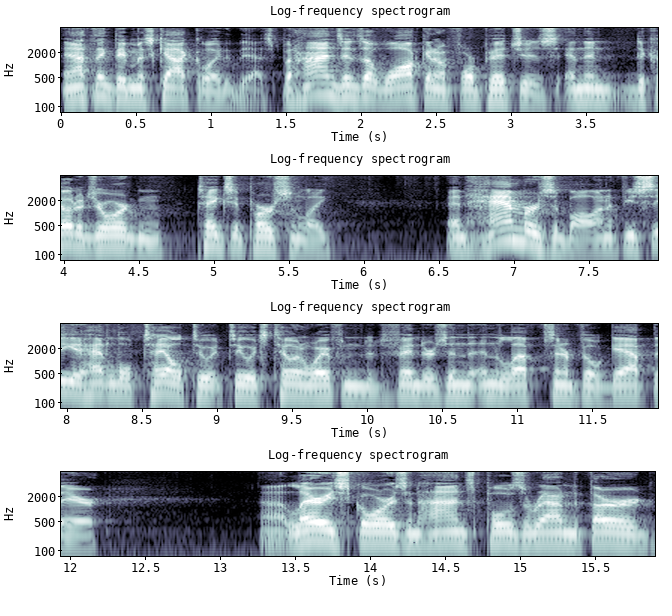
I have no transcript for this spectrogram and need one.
And I think they miscalculated this. But Hines ends up walking on four pitches, and then Dakota Jordan takes it personally and hammers the ball. And if you see it had a little tail to it too, it's tailing away from the defenders in the in the left center field gap there. Uh, Larry scores and Hines pulls around the third.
